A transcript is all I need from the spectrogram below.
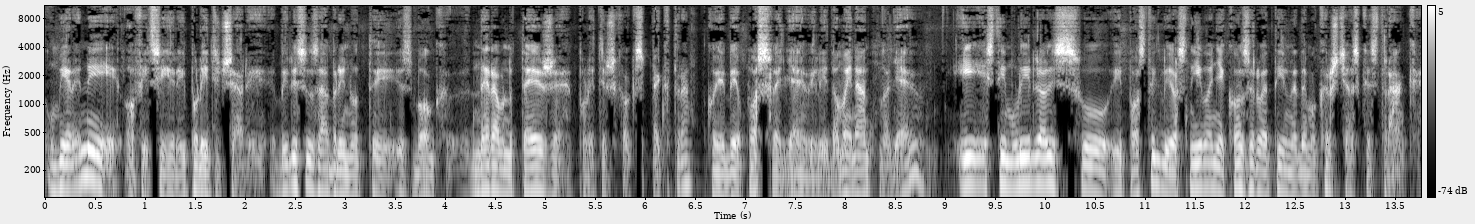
Umjereni oficiri i političari bili su zabrinuti zbog neravnoteže političkog spektra, koji je bio posve ljev ili dominantno ljev, i stimulirali su i postigli osnivanje konzervativne demokršćanske stranke.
